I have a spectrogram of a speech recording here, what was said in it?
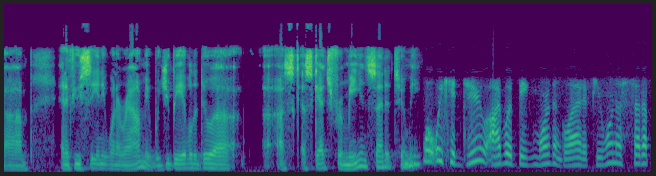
um, and if you see anyone around me, would you be able to do a a, a, sketch for me and send it to me? What we could do, I would be more than glad. If you want to set up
